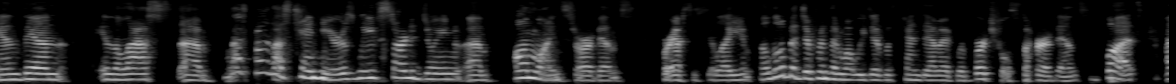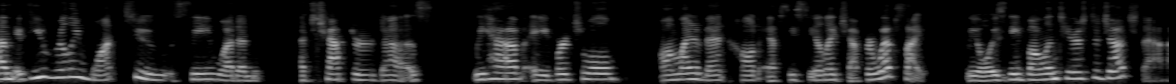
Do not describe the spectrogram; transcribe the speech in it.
And then in the last, um, last probably last 10 years, we've started doing um, online STAR events for FCCLA, a little bit different than what we did with pandemic with virtual STAR events. But um, if you really want to see what an, a chapter does, we have a virtual online event called FCCLA chapter website. We always need volunteers to judge that.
